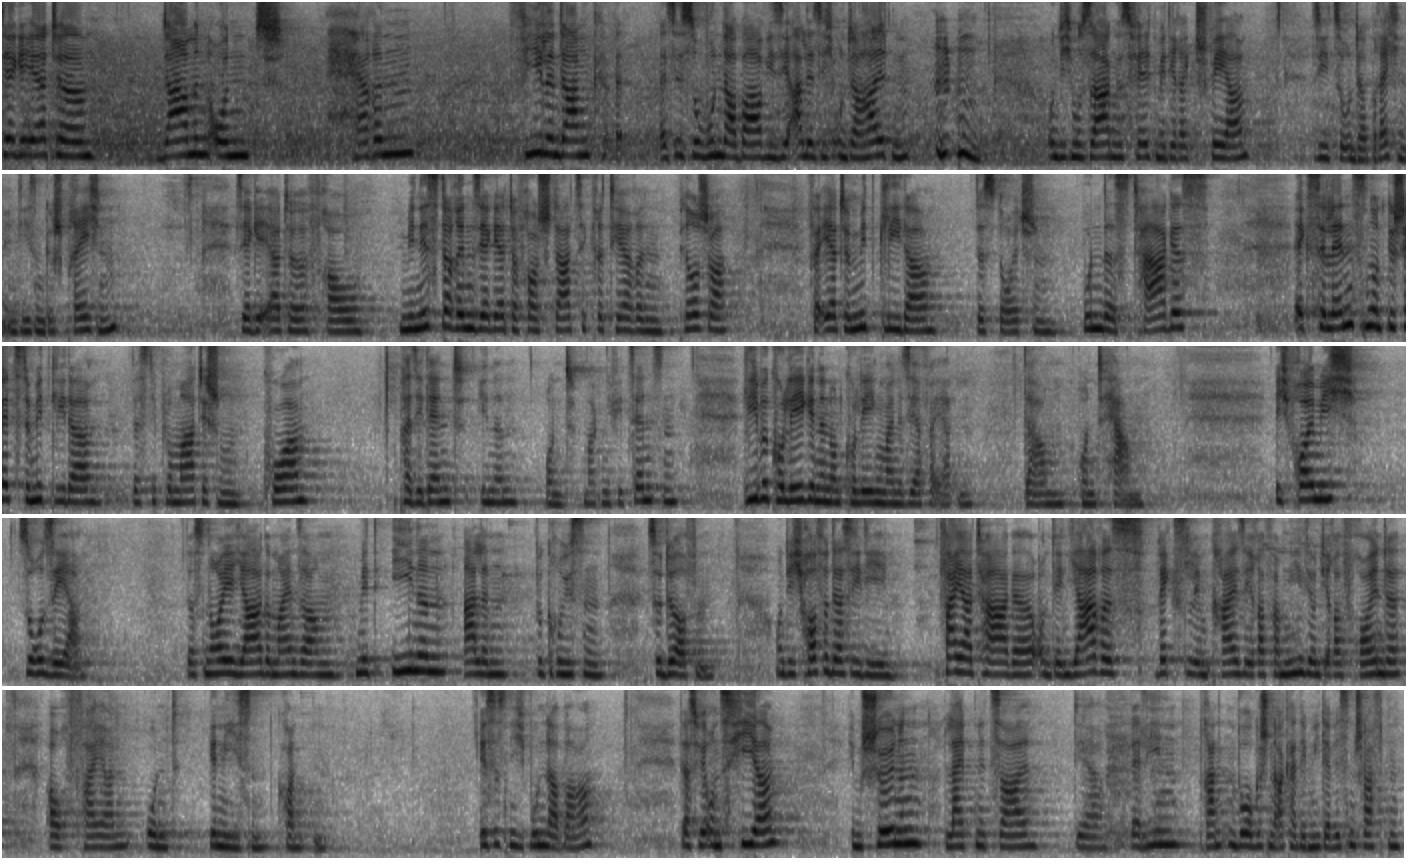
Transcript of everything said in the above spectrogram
Sehr geehrte Damen und Herren, vielen Dank. Es ist so wunderbar, wie Sie alle sich unterhalten. Und ich muss sagen, es fällt mir direkt schwer, Sie zu unterbrechen in diesen Gesprächen. Sehr geehrte Frau Ministerin, sehr geehrte Frau Staatssekretärin Pirscher, verehrte Mitglieder des Deutschen Bundestages, Exzellenzen und geschätzte Mitglieder des diplomatischen Korps, Präsidentinnen und Magnifizenzen, liebe Kolleginnen und Kollegen, meine sehr verehrten Damen und Herren. Ich freue mich so sehr, das neue Jahr gemeinsam mit Ihnen allen begrüßen zu dürfen. Und ich hoffe, dass Sie die Feiertage und den Jahreswechsel im Kreise Ihrer Familie und Ihrer Freunde auch feiern und genießen konnten. Ist es nicht wunderbar, dass wir uns hier im schönen Leibniz-Saal der Berlin-Brandenburgischen Akademie der Wissenschaften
